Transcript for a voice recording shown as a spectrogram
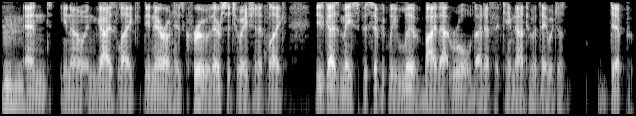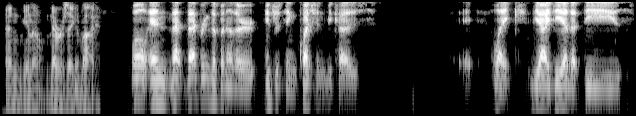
Mm-hmm. And you know, in guys like De Niro and his crew, their situation, it's like these guys may specifically live by that rule that if it came down to it, they would just dip and you know never say goodbye. Well, and that that brings up another interesting question because, like, the idea that these,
